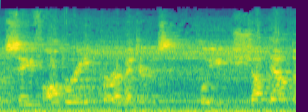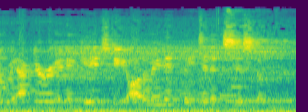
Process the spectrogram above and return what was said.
Safe operating parameters. Please shut down the reactor and engage the automated maintenance system.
